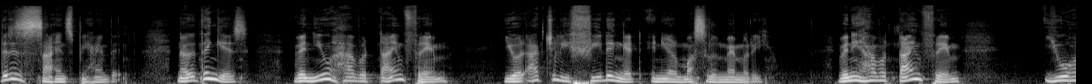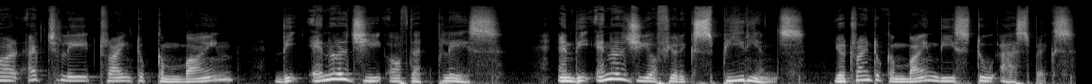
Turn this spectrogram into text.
There is science behind it. Now, the thing is, when you have a time frame, you're actually feeding it in your muscle memory. When you have a time frame, you are actually trying to combine the energy of that place and the energy of your experience. You're trying to combine these two aspects,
